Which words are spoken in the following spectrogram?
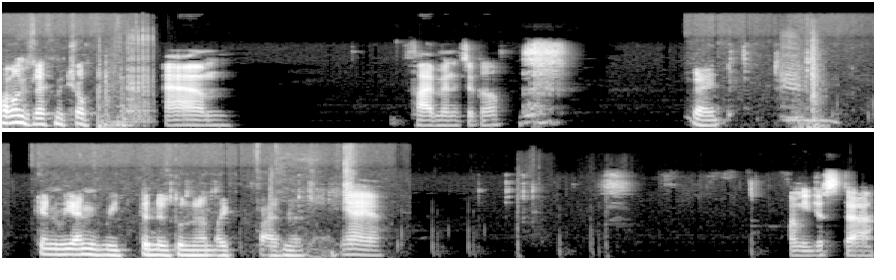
How long's left, Mitchell? Um, five minutes ago. Right. Can we end? We dinner's done in like five minutes. Yeah, yeah. Let me just uh,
